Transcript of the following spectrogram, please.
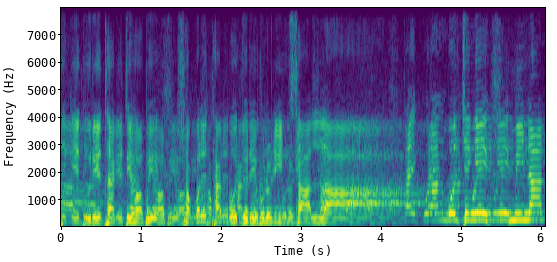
থেকে দূরে থাকতে হবে। সকলে থাকব, জোরে বলুন, ইনশাআল্লাহ। তাই কোরআন বলছে গে মিনান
